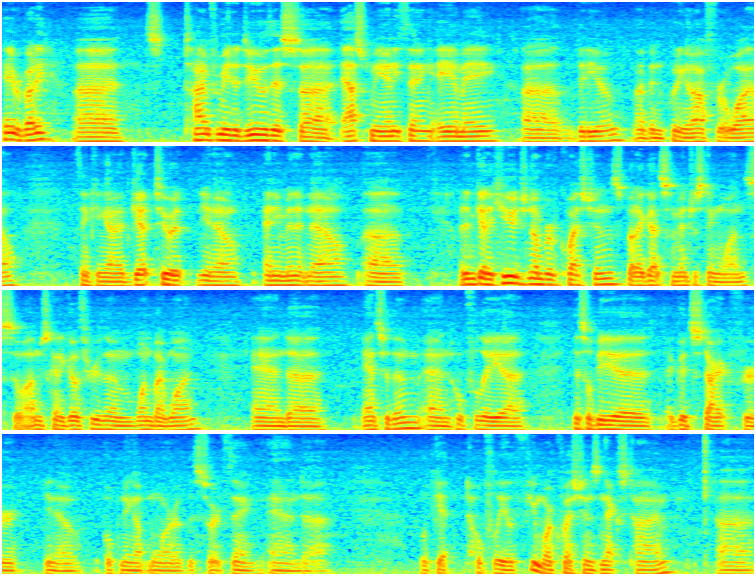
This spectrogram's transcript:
Hey everybody, uh, it's time for me to do this uh, Ask Me Anything AMA uh, video. I've been putting it off for a while, thinking I'd get to it, you know, any minute now. Uh, I didn't get a huge number of questions, but I got some interesting ones, so I'm just going to go through them one by one and uh, answer them, and hopefully uh, this will be a, a, good start for, you know, opening up more of this sort of thing, and we'll get hopefully a few more questions next time. Uh,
